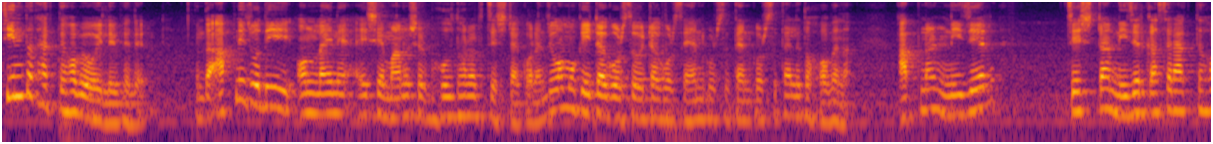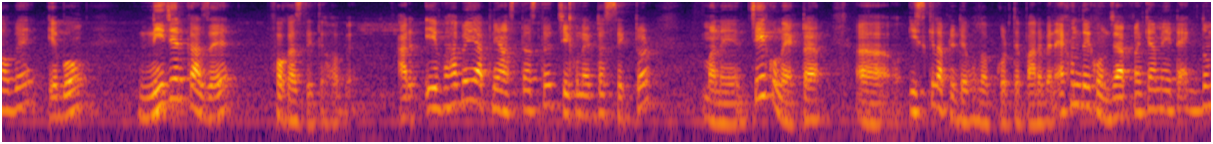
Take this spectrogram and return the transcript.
চিন্তা থাকতে হবে ওই লেভেলের কিন্তু আপনি যদি অনলাইনে এসে মানুষের ভুল ধরার চেষ্টা করেন, যে, অমুক এইটা করছে, ওইটা করছে হ্যান করছে ত্যান করছে, তাহলে তো হবে না। আপনার নিজের চেষ্টা নিজের কাছে রাখতে হবে এবং নিজের কাজে ফোকাস দিতে হবে। আর এভাবেই আপনি আস্তে আস্তে যে কোনো একটা সেক্টর মানে যে কোনো একটা স্কিল আপনি ডেভেলপ করতে পারবেন। এখন দেখুন যে, আপনাকে আমি এটা একদম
